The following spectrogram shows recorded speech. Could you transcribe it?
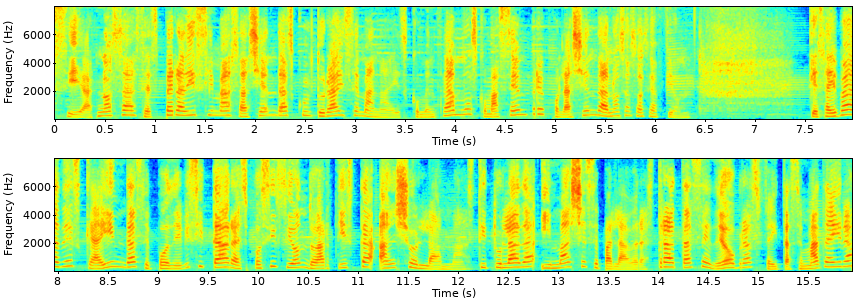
sí, as nosas esperadísimas axendas culturais semanais. Comenzamos, como sempre, pola axenda da nosa asociación. Que saibades que aínda se pode visitar a exposición do artista Anxo Lamas, titulada Imaxes e Palabras. Trátase de obras feitas en madeira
